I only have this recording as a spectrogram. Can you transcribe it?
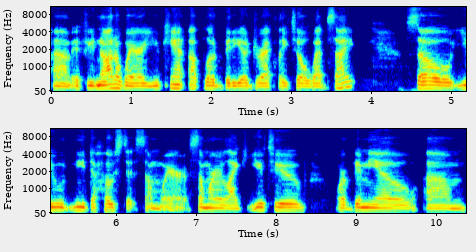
um, if you're not aware, you can't upload video directly to a website. So you need to host it somewhere, somewhere like YouTube or Vimeo. Um,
